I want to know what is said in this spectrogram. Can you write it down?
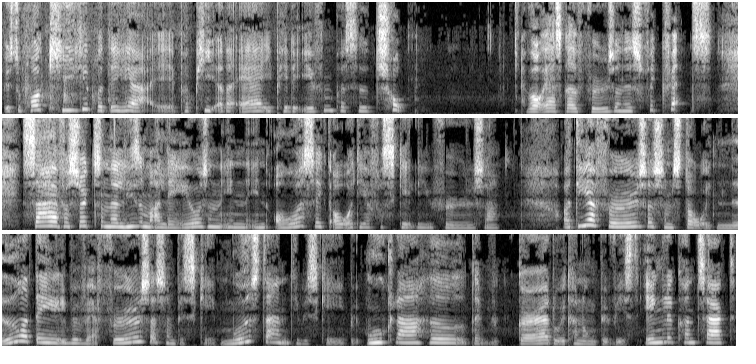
Hvis du prøver at kigge på det her øh, papir, der er i pdf'en på side 2, hvor jeg har skrevet følelsernes frekvens, så har jeg forsøgt sådan at, ligesom at lave sådan en, en oversigt over de her forskellige følelser. Og de her følelser, som står i den nedre del, vil være følelser, som vil skabe modstand, de vil skabe uklarhed, der vil gøre, at du ikke har nogen bevidst englekontakt,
